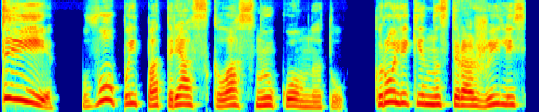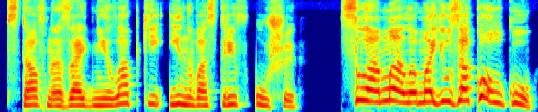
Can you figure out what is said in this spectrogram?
«Ты!» — вопль потряс классную комнату. Кролики насторожились, встав на задние лапки и навострив уши. «Сломала мою заколку!»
